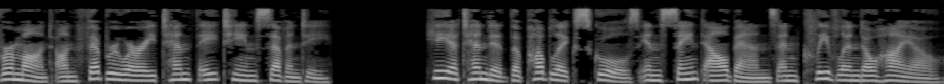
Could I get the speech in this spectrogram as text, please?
Vermont on February 10, 1870. He attended the public schools in St. Albans and Cleveland, Ohio.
